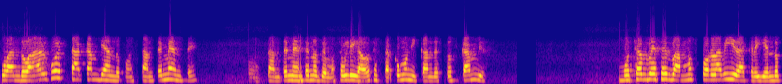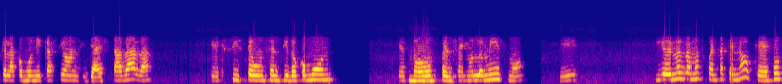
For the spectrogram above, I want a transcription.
Cuando algo está cambiando constantemente, constantemente nos vemos obligados a estar comunicando estos cambios. Muchas veces vamos por la vida creyendo que la comunicación ya está dada, que existe un sentido común, que todos pensemos lo mismo, ¿sí? Y hoy nos damos cuenta que no, que esos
